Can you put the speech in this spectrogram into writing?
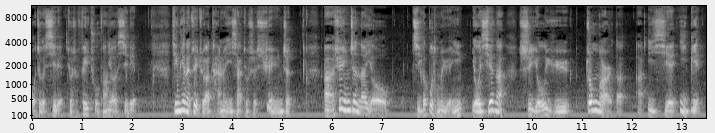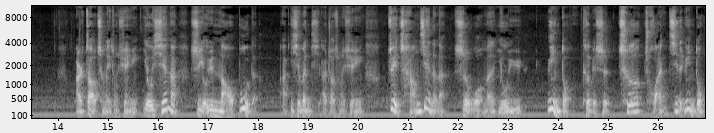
我这个系列就是非处方药的系列。今天呢，最主要谈论一下就是眩晕症。啊，眩晕症呢有几个不同的原因，有些呢是由于中耳的啊一些异变而造成了一种眩晕，有些呢是由于脑部的啊一些问题而造成了眩晕。最常见的呢是我们由于运动，特别是车、船、机的运动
